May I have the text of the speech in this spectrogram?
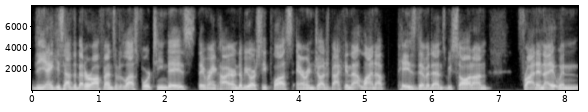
the Yankees have the better offense over the last 14 days. They rank higher in WRC plus. Aaron Judge back in that lineup pays dividends. We saw it on Friday night when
